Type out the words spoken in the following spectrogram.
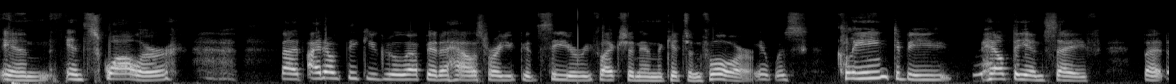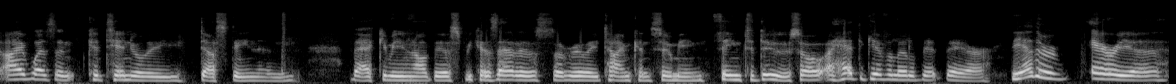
in in squalor. But I don't think you grew up in a house where you could see your reflection in the kitchen floor. It was clean to be healthy and safe, but I wasn't continually dusting and vacuuming and all this because that is a really time consuming thing to do. So I had to give a little bit there. The other area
